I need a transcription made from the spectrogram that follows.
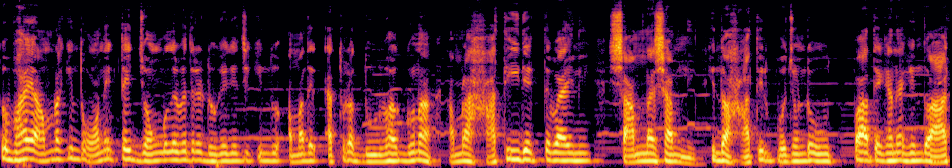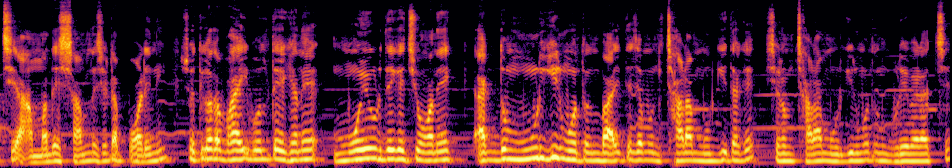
তো ভাই, আমরা কিন্তু অনেকটাই জঙ্গলের ভেতরে ঢুকে গেছি, কিন্তু আমাদের এতটা দুর্ভাগ্য না, আমরা হাতিই দেখতে পাইনি সামনাসামনি। কিন্তু হাতির প্রচণ্ড উৎপাত এখানে কিন্তু আছে। আমাদের সামনে সেটা পড়েনি। সত্যি কথা ভাই বলতে এখানে ময়ূর দেখেছি অনেক, একদম মুরগির মতন। বাড়িতে যেমন ছাড়া মুরগি থাকে, সেরকম ছাড়া মুরগির মতন ঘুরে বেড়াচ্ছে।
